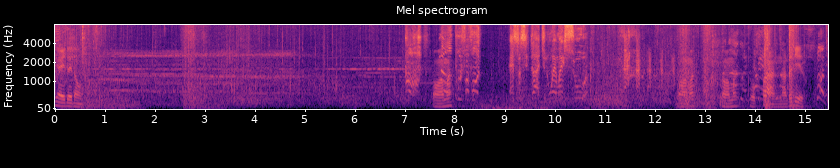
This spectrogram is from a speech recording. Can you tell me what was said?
E aí, doidão? Toma, Por favor. Essa cidade não é mais sua. toma, toma. Opa, nada disso. Temos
